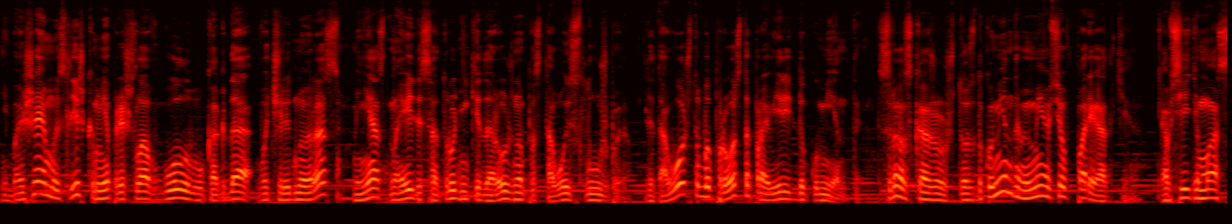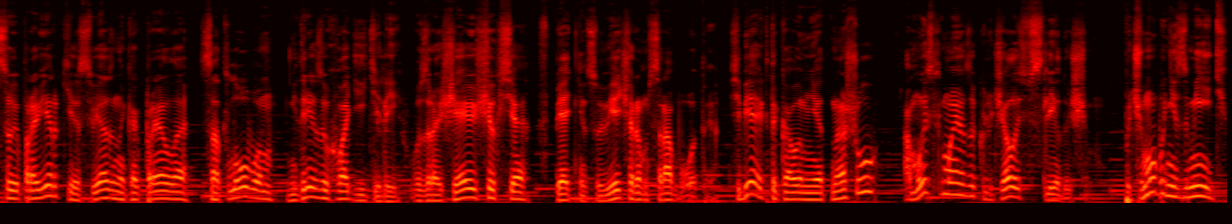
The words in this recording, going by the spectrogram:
Небольшая мыслишка мне пришла в голову, когда в очередной раз меня остановили сотрудники дорожно-постовой службы для того, чтобы просто проверить документы. Сразу скажу, что с документами у меня все в порядке, а все эти массовые проверки связаны, как правило, с отловом нетрезвых водителей, возвращающихся в пятницу вечером с работы. Себя я к таковым не отношу, а мысль моя заключалась в следующем. Почему бы не заменить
